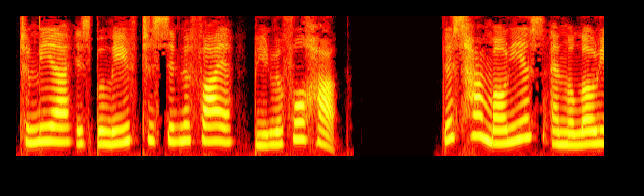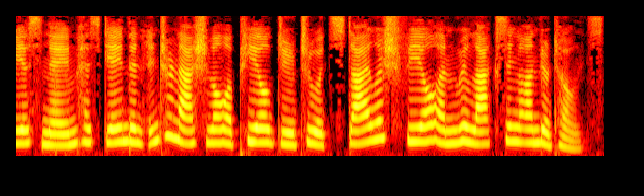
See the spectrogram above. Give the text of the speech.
Tamia is believed to signify a beautiful harp. This harmonious and melodious name has gained an international appeal due to its stylish feel and relaxing undertones.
